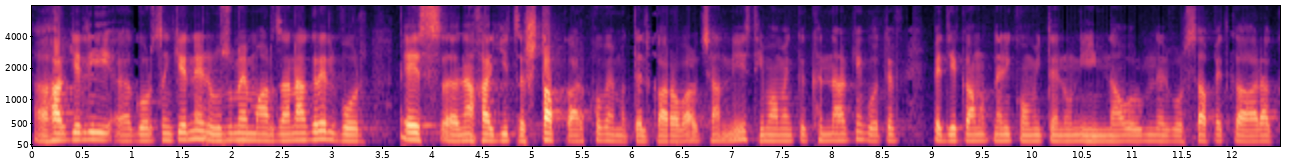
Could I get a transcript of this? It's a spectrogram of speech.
հարգելի գործընկերներ, ուզում եմ արձանագրել, որ այս նախագիծը շտաբ կարգով է մտել կառավարության նիստ, հիմա մենք կքննարկենք, որովհետև պետեկամուտների կոմիտեն ունի հիմնավորումներ, որ սա պետք է արագ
